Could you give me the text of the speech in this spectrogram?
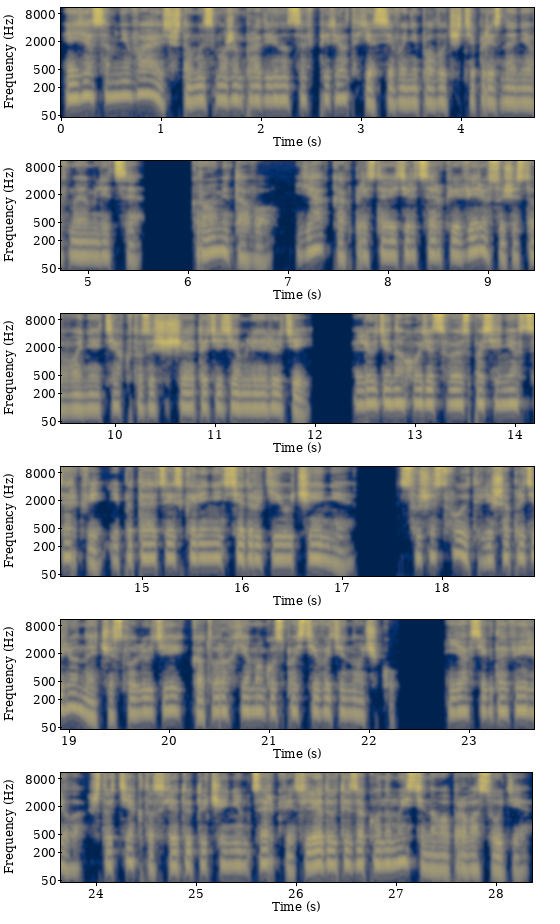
и я сомневаюсь, что мы сможем продвинуться вперед, если вы не получите признания в моем лице. Кроме того, я, как представитель церкви, верю в существование тех, кто защищает эти земли и людей. Люди находят свое спасение в церкви и пытаются искоренить все другие учения. Существует лишь определенное число людей, которых я могу спасти в одиночку. Я всегда верила, что те, кто следует учениям церкви, следуют и законам истинного правосудия.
